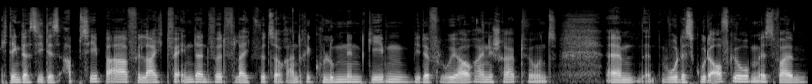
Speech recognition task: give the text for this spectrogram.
Ich denke, dass sich das absehbar vielleicht verändern wird. Vielleicht wird es auch andere Kolumnen geben, wie der Flo ja auch eine schreibt für uns, ähm, wo das gut aufgehoben ist, weil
